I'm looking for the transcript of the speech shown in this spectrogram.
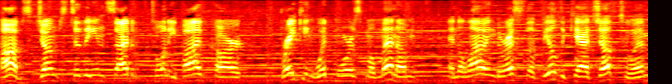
Hobbs jumps to the inside of the 25 car, breaking Whitmore's momentum and allowing the rest of the field to catch up to him,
